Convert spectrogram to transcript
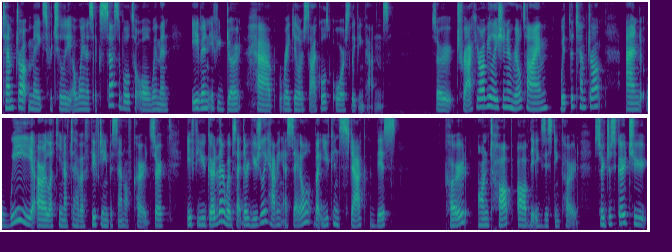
Tempdrop makes fertility awareness accessible to all women, even if you don't have regular cycles or sleeping patterns. So, track your ovulation in real time with the Tempdrop and we are lucky enough to have a 15% off code. So if you go to their website, they're usually having a sale, but you can stack this code on top of the existing code. So just go to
